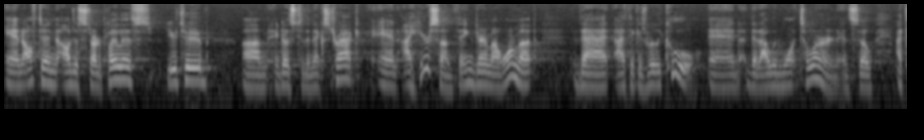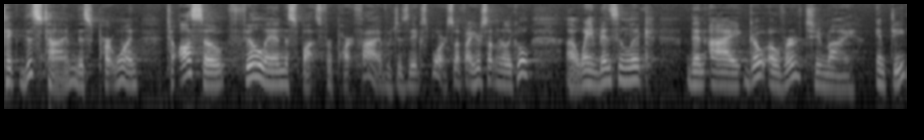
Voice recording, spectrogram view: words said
And often I'll just start a playlist, YouTube, um, it goes to the next track, and I hear something during my warm up that I think is really cool and that I would want to learn. And so I take this time, this part one, to also fill in the spots for part five, which is the explore. So if I hear something really cool, uh, Wayne Benson lick, then I go over to my empty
